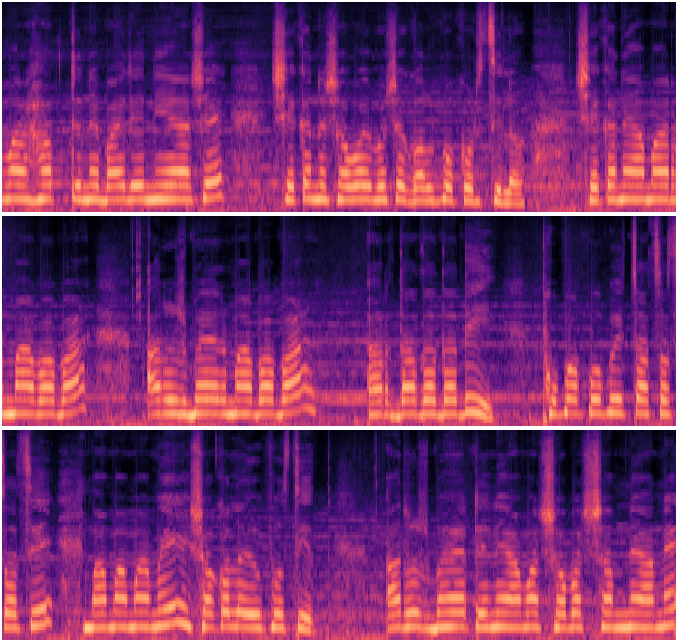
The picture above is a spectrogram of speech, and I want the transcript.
আমার হাত টেনে বাইরে নিয়ে আসে, সেখানে সবাই বসে গল্প করছিল। সেখানে আমার মা বাবা আরুষ ভাইয়ের মা বাবা আর দাদা দাদি, ফুপা ফুপি, চাচা চাচি, মামা মামি সকলে উপস্থিত। আরুষ ভাইয়া টেনে আমার সবার সামনে আনে,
